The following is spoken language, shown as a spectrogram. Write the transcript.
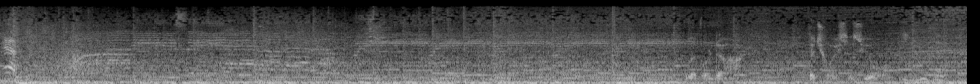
Yeah. Live or die. The choice is yours.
